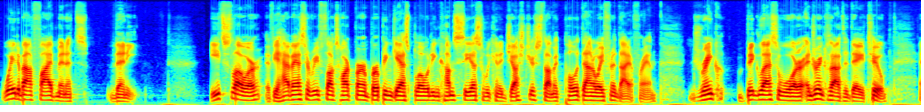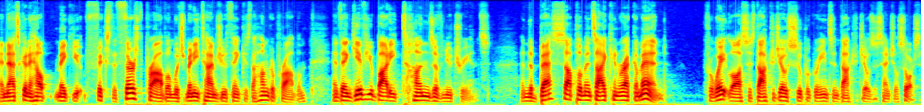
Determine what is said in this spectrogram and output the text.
Wait about five minutes, then eat. Eat slower. If you have acid reflux, heartburn, burping, gas, bloating, come see us so we can adjust your stomach, pull it down away from the diaphragm. Drink big glass of water and drink throughout the day too. And that's going to help make you fix the thirst problem, which many times you think is the hunger problem, and then give your body tons of nutrients. And the best supplements I can recommend for weight loss is Dr. Joe's Super Greens and Dr. Joe's Essential Source.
